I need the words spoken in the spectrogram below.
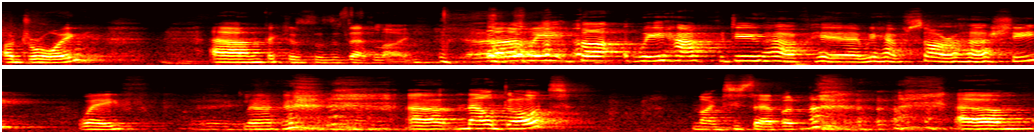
are drawing. Um, because there's a deadline. uh, we, but we have, do have here, we have Sarah Hershey, wave, uh, Mel Dodd, 97, um,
